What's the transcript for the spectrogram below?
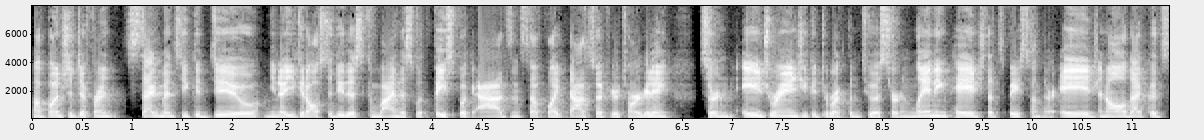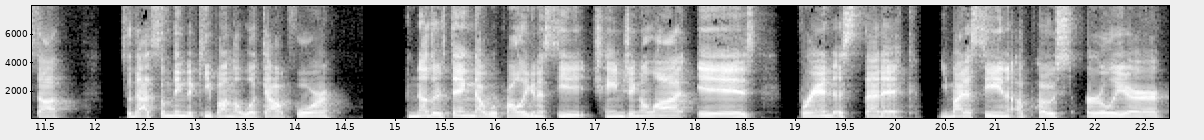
a bunch of different segments you could do. You know, you could also do this, combine this with Facebook ads and stuff like that. So if you're targeting certain age range, you could direct them to a certain landing page that's based on their age and all that good stuff. So that's something to keep on the lookout for. Another thing that we're probably going to see changing a lot is brand aesthetic. You might have seen a post earlier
